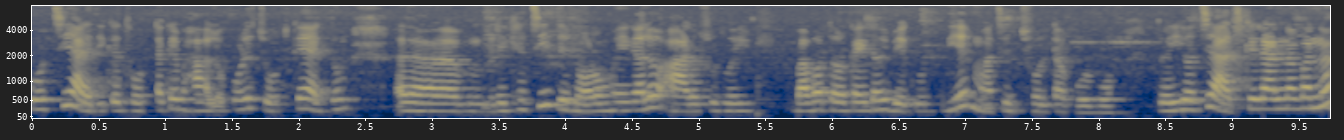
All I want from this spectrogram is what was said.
করছি। আর এদিকে থোরটাকে ভালো করে চটকে একদম রেখেছি যে নরম হয়ে গেল। আর শুধু ওই বাবা তরকারিটা ওই বেগুন দিয়ে মাছের ঝোলটা করব। তো এই হচ্ছে আজকে রান্নাবান্না।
